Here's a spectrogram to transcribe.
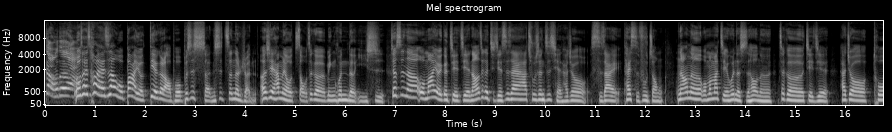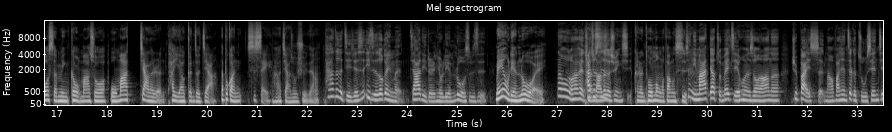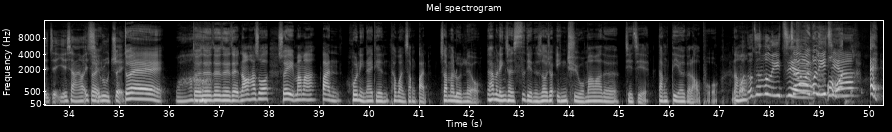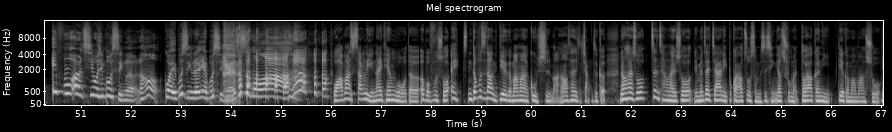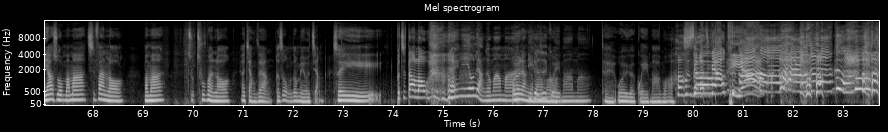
搞的啊？我才后来才知道，我爸有第二个老婆，不是神，是真的人，而且他们有走这个冥婚的仪式。就是呢，我妈有一个姐姐，然后这个姐姐是在她出生之前，她就死在胎死腹中。然后呢，我妈妈结婚的时候呢，这个姐姐。她就托神明跟我妈说，我妈嫁的人，她也要跟着嫁。她不管是谁，她要嫁出去这样。她这个姐姐是一直都跟你们家里的人有联络，是不是？没有联络哎，那为什么他可以传达这个讯息？可能托梦的方式。是你妈要准备结婚的时候，然后呢去拜神，然后发现这个祖先姐姐也想要一起入赘。对，哇，对对对对对。然后他说，所以妈妈办婚礼那一天，她晚上办，所以他们轮流。他们凌晨四点的时候就迎娶我妈妈的姐姐。当第二个老婆，然后我真不理解，真我也不理解啊！哎，一夫二妻我已经不行了，然后鬼不行，人也不行，哎，这什么啊？我阿妈丧礼那一天，我的二伯父说：“哎，你都不知道你第二个妈妈的故事嘛？”然后他在讲这个，然后他说：“正常来说，你们在家里不管要做什么事情，要出门都要跟你第二个妈妈说，你要说妈妈吃饭喽，妈妈出出门喽，要讲这样。可是我们都没有讲，所以。”不知道喽。哎，你有两个妈妈，我有两个，一个是鬼妈妈，对我有一个鬼妈妈。什么标题啊？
